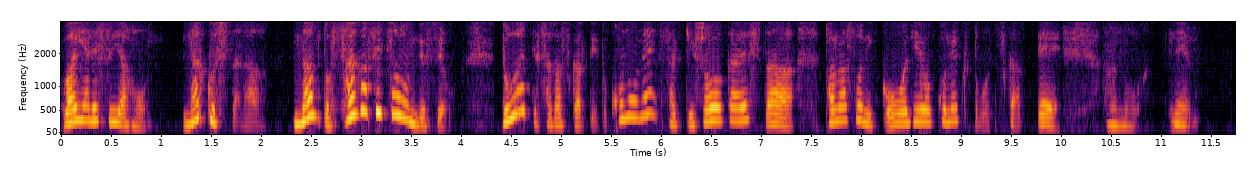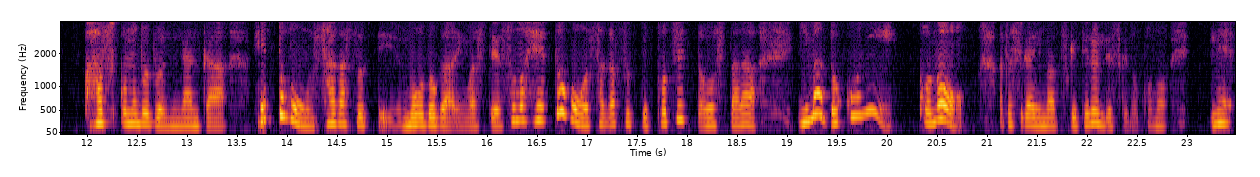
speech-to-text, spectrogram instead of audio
ワイヤレスイヤホンなくしたら、なんと探せちゃうんですよ。どうやって探すかっていうと、このね、さっき紹介したパナソニックオーディオコネクトを使って、あの、ね、端っこの部分になんかヘッドホンを探すっていうモードがありまして、そのヘッドホンを探すってポチッと押したら、今どこにこの、私が今つけてるんですけど、このね、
